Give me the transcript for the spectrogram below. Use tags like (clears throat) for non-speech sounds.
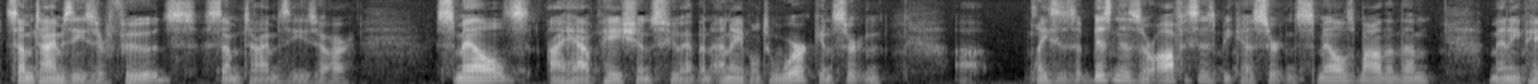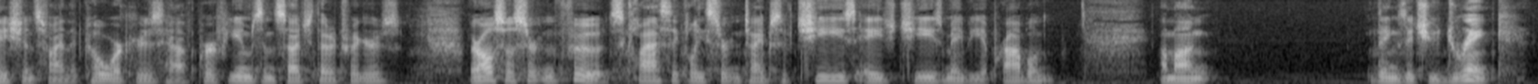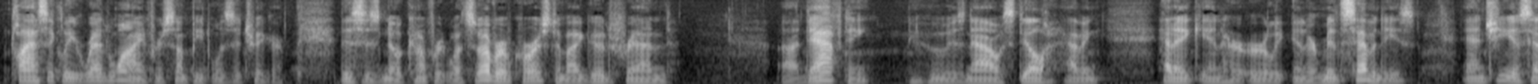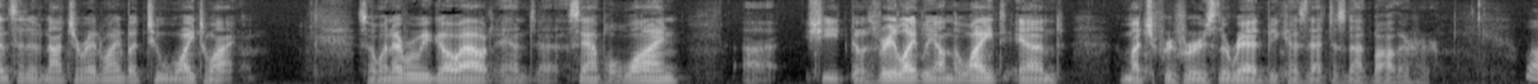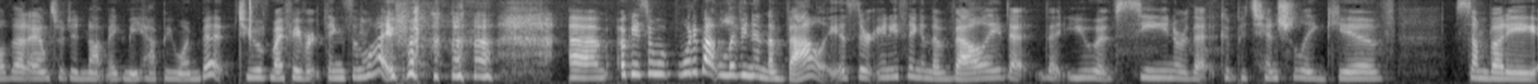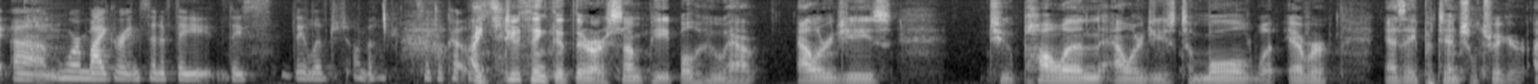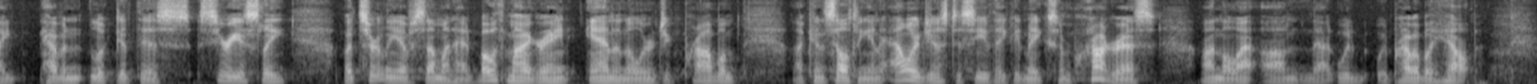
Sometimes these are foods, sometimes these are smells. I have patients who have been unable to work in certain uh, places of business or offices because certain smells bother them. Many patients find that coworkers have perfumes and such that are triggers. There are also certain foods. Classically, certain types of cheese, aged cheese, may be a problem. Among things that you drink, classically, red wine for some people is a trigger. This is no comfort whatsoever, of course, to my good friend uh, Daphne, who is now still having headache in her early in her mid 70s, and she is sensitive not to red wine but to white wine. So whenever we go out and uh, sample wine, uh, she goes very lightly on the white and much prefers the red because that does not bother her. Well, that answer did not make me happy one bit. Two of my favorite things in life. (laughs) um, okay, so what about living in the valley? Is there anything in the valley that, that you have seen or that could potentially give somebody um, more migraines than if they, they they lived on the central coast. I do think that there are some people who have allergies to pollen, allergies to mold, whatever, as a potential trigger. I haven't looked at this seriously, but certainly if someone had both migraine and an allergic problem, uh, consulting an allergist to see if they could make some progress on the la- on that would would probably help.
